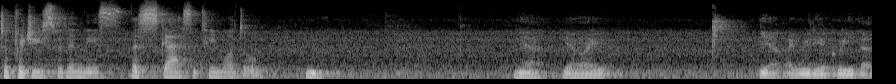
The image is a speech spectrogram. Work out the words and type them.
to produce within these this scarcity model. Mm. Yeah, yeah, I, yeah, I really agree that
